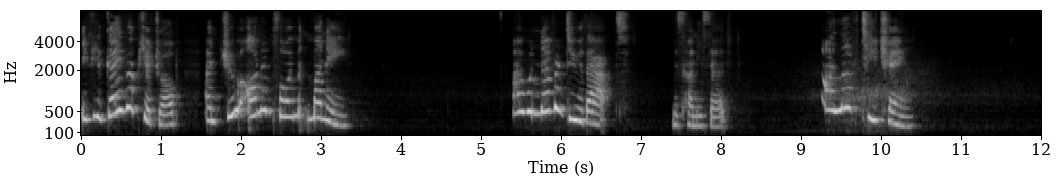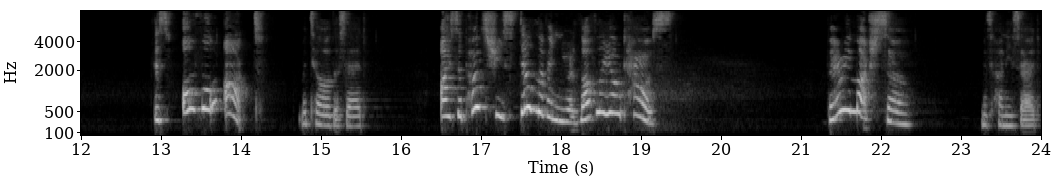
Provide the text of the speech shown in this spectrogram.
if you gave up your job and drew unemployment money. I would never do that, Miss Honey said. I love teaching. This awful aunt, Matilda said. I suppose she's still living in your lovely old house. Very much so, Miss Honey said.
